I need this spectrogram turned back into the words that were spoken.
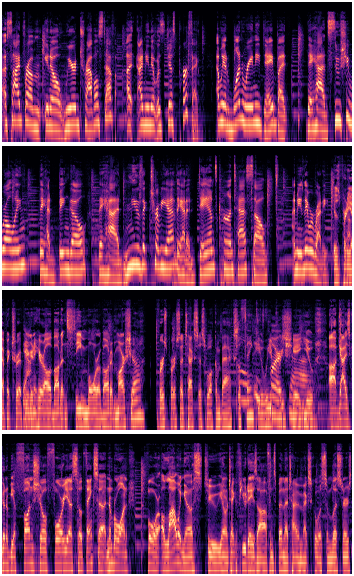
aside from, you know, weird travel stuff, I, I mean, it was just perfect. And we had one rainy day, but they had sushi rolling, they had bingo, they had music trivia, they had a dance contest. So, I mean, they were ready. It was a pretty epic trip. yeah. You're going to hear all about it and see more about it. Marcia, first person to text us, welcome back. So Oh, thank you. We appreciate you. Uh, guys, going to be a fun show for you. So thanks, uh, number one, for allowing us to, you know, take a few days off and spend that time in Mexico with some listeners.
